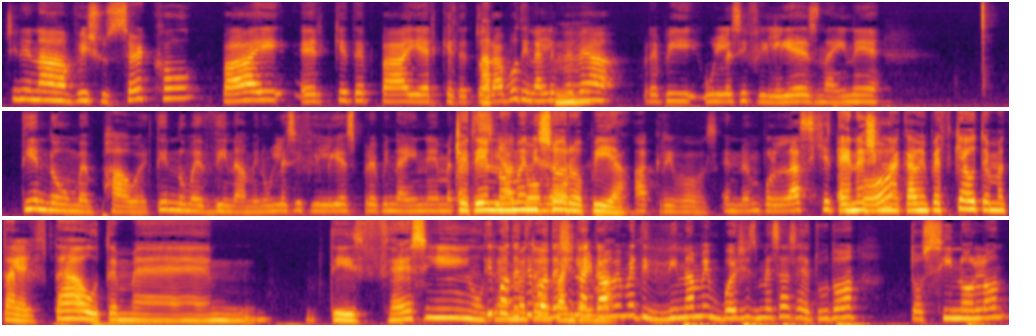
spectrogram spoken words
Και είναι ένα vicious circle, πάει, έρχεται, πάει, έρχεται. Τώρα από την άλλη, βέβαια, πρέπει όλε οι φιλίες να είναι. Τι εννοούμε power, τι εννοούμε δύναμη. Όλε οι φιλίες πρέπει να είναι μεταξύ τι εννοούμε ατόμων. ισορροπία. Ακριβώς. Εννοούμε πολλά σχετικό. Δεν έχει να κάνει παιδιά ούτε με τα λεφτά, ούτε με μ, τη θέση, ούτε Τίποτε, με τίποτε. το Έχει να επάγγελμα. κάνει με τη δύναμη που έχεις μέσα σε τούτο το σύνολο,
